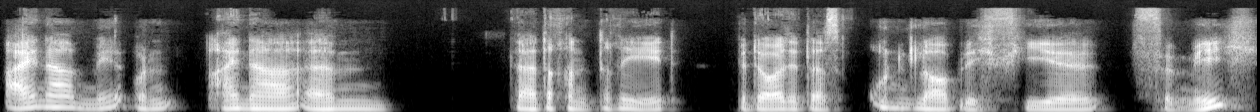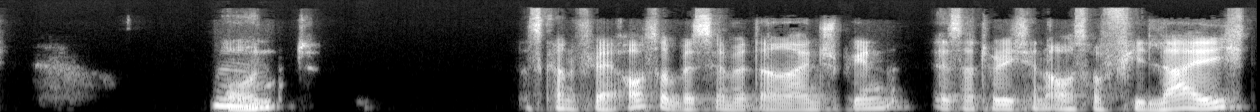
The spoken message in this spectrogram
einer mehr und einer ähm, daran dreht, bedeutet das unglaublich viel für mich. Mhm. Und das kann vielleicht auch so ein bisschen mit da reinspielen, ist natürlich dann auch so vielleicht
